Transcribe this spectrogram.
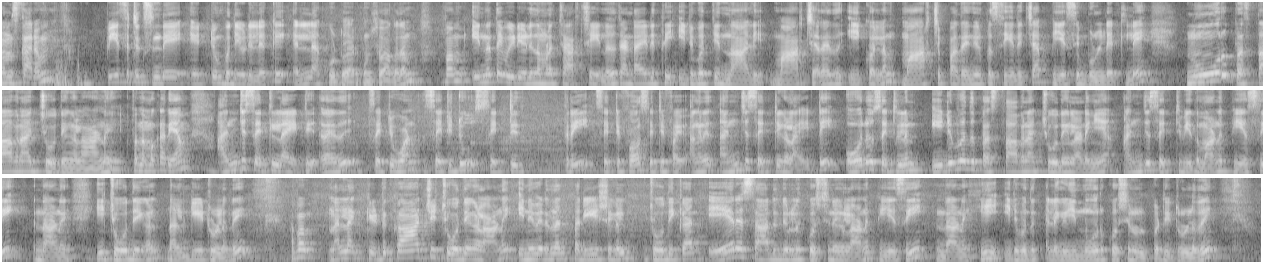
നമസ്കാരം. P S ടെക്സിന്റെ ഏറ്റവും പുതിയ വീഡിയോയിലേക്ക് എല്ലാ കൂട്ടുകാർക്കും സ്വാഗതം. അപ്പം ഇന്നത്തെ വീഡിയോയിൽ നമ്മൾ ചർച്ച ചെയ്യുന്നത് രണ്ടായിരത്തി ഇരുപത്തി നാല് മാർച്ച് അതായത് ഈ കൊല്ലം മാർച്ച് പതിനഞ്ചിന് പ്രസിദ്ധീകരിച്ച പി എസ് സി ബുള്ളറ്റിലെ നൂറ് പ്രസ്താവന ചോദ്യങ്ങളാണ്. അപ്പം നമുക്കറിയാം അഞ്ച് സെറ്റിലായിട്ട് അതായത് set one set two set three set four set five അങ്ങനെ അഞ്ച് സെറ്റുകളായിട്ട് ഓരോ സെറ്റിലും ഇരുപത് പ്രസ്താവന ചോദ്യങ്ങൾ അടങ്ങിയ അഞ്ച് സെറ്റ് വീതമാണ് പി എസ് സി എന്താണ് ഈ ചോദ്യങ്ങൾ നൽകിയിട്ടുള്ളത്. അപ്പം നല്ല കിടുക്കാച്ച് ചോദ്യങ്ങളാണ്. ഇനി വരുന്ന പരീക്ഷകൾ ചോദിക്കാൻ ഏറെ സാധ്യതയുള്ള ക്വസ്റ്റ്യനുകളാണ് പി എസ് സി എന്താണ് ഈ ഇരുപത് അല്ലെങ്കിൽ ഈ നൂറ് ക്വസ്റ്റ്യൻ ഉൾപ്പെട്ടിട്ടുള്ളത്.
